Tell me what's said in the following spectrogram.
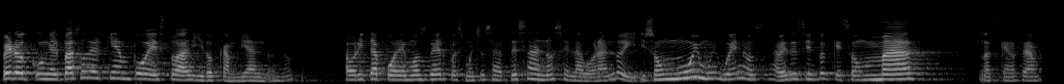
pero con el paso del tiempo esto ha ido cambiando, ¿no? Ahorita podemos ver pues muchos artesanos elaborando y, y son muy, muy buenos. A veces siento que son más, no es que no sean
